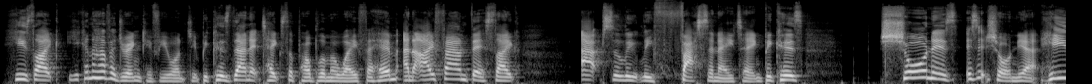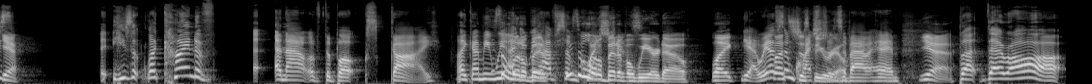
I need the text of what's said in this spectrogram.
he's like, you can have a drink if you want to, because then it takes the problem away for him. And I found this like absolutely fascinating because Sean is, is it Sean? Yeah. He's, Yeah. he's like kind of an out of the box guy. Like, I mean, we, a little bit. have some he's a little bit of a weirdo. Like, Yeah, we have some questions about him. Yeah. But there are,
